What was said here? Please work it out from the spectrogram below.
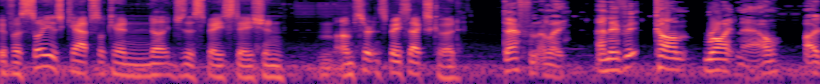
If a Soyuz capsule can nudge the space station, I'm certain SpaceX could. Definitely. And if it can't right now, I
